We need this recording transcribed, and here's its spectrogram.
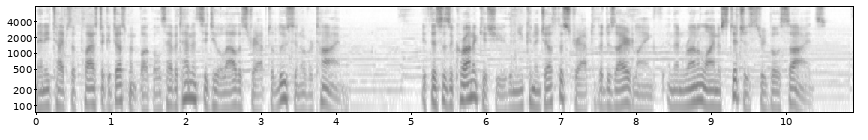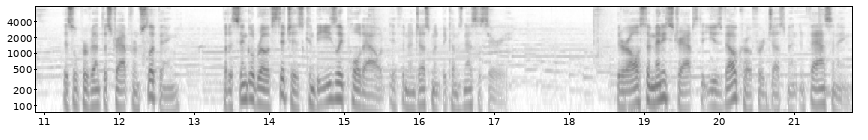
Many types of plastic adjustment buckles have a tendency to allow the strap to loosen over time. If this is a chronic issue, then you can adjust the strap to the desired length and then run a line of stitches through both sides. This will prevent the strap from slipping, but a single row of stitches can be easily pulled out if an adjustment becomes necessary. There are also many straps that use Velcro for adjustment and fastening.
